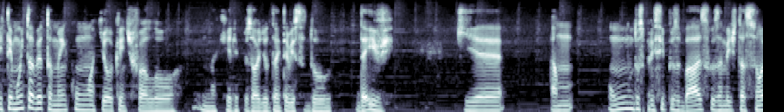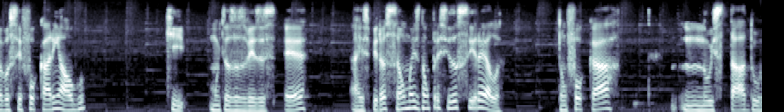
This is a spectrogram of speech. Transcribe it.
E tem muito a ver também com aquilo que a gente falou naquele episódio da entrevista do Dave, que é um dos princípios básicos da meditação é você focar em algo que muitas das vezes é a respiração, mas não precisa ser ela. Então focar no estado,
